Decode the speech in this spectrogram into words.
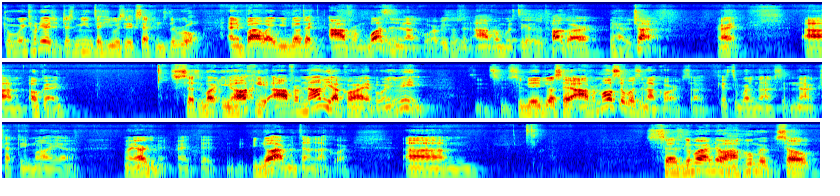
can wait 20 years, it just means that he was the exception to the rule. And by the way, we know that Avram wasn't an akor because when Avram was together with Hagar, they had a child. Right? Um, okay. So says Gemara, Ihachi Avram Nami Akor But what do you mean? So, maybe you'll say Avram also was an Akor. So I guess the Gemara's not, not accepting my, uh, my argument, right? That we know Avram was not an Akor. Um, says Gemara, no, so,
